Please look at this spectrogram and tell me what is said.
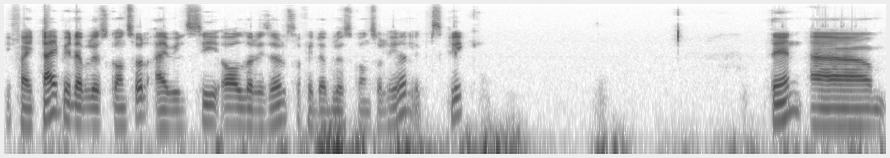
If I type AWS console, I will see all the results of AWS console here. Let's click. Then um,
